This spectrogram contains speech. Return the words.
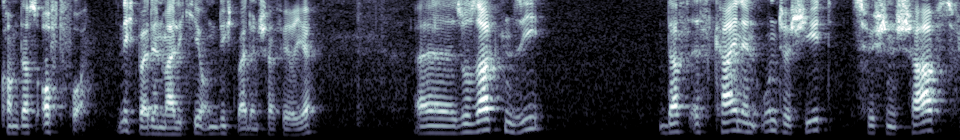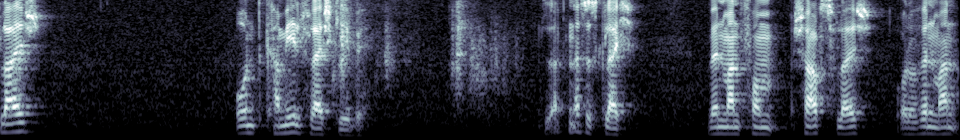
kommt das oft vor. Nicht bei den Malikir und nicht bei den Schafirier. Äh, so sagten sie, dass es keinen Unterschied zwischen Schafsfleisch und Kamelfleisch gebe. Sie sagten, das ist gleich. Wenn man vom Schafsfleisch oder wenn man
